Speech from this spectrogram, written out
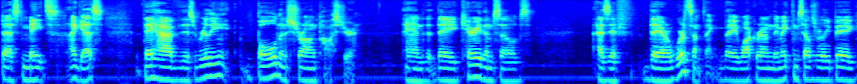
best mates, I guess. They have this really bold and strong posture, and that they carry themselves as if they are worth something. They walk around, they make themselves really big,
